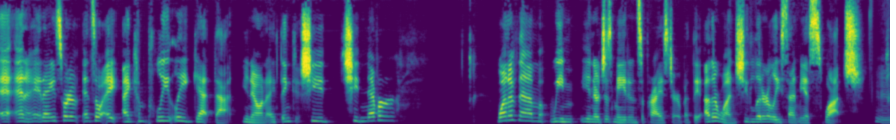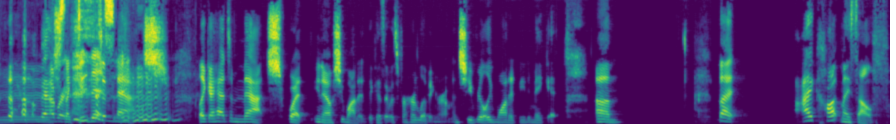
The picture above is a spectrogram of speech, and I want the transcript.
and, and I sort of, and so I, I completely get that, you know, and I think she, she never one of them we, you know, just made and surprised her, but the other one, she literally sent me a swatch mm, fabric like, do this. to match. like I had to match what, you know, she wanted because it was for her living room and she really wanted me to make it. Um, but I caught myself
